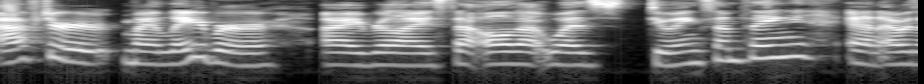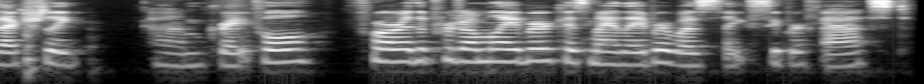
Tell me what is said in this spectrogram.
after my labor, I realized that all that was doing something, and I was actually um, grateful for the prodromal labor because my labor was like super fast.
